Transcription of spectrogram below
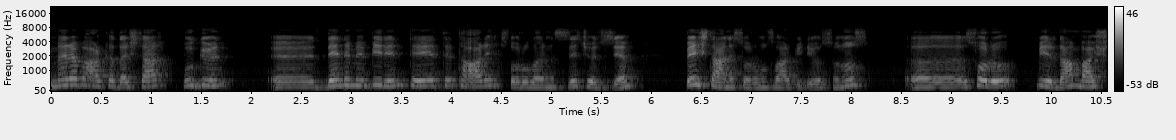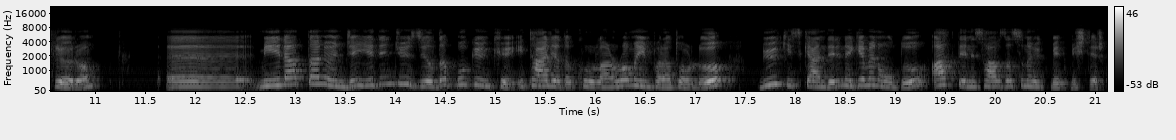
merhaba arkadaşlar. Bugün e, deneme 1'in TYT tarih sorularını size çözeceğim. 5 tane sorumuz var biliyorsunuz. E, soru 1'den başlıyorum. E, milattan önce 7. yüzyılda bugünkü İtalya'da kurulan Roma İmparatorluğu Büyük İskender'in egemen olduğu Akdeniz Havzası'na hükmetmiştir.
